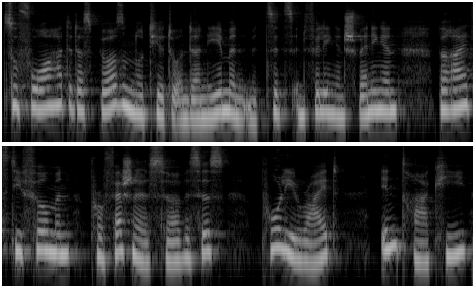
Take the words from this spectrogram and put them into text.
Zuvor hatte das börsennotierte Unternehmen mit Sitz in Villingen-Schwenningen bereits die Firmen Professional Services, Polyride, IntraKey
